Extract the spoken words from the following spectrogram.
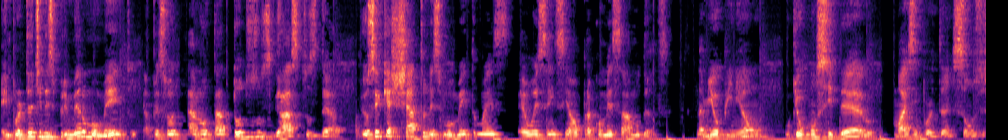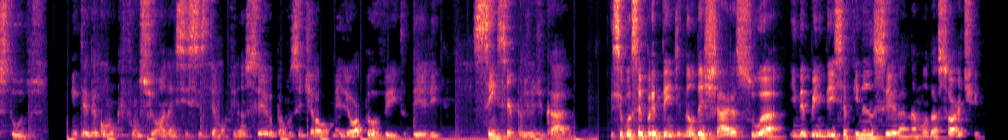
É importante nesse primeiro momento a pessoa anotar todos os gastos dela. Eu sei que é chato nesse momento, mas é o essencial para começar a mudança. Na minha opinião, o que eu considero mais importante são os estudos. Entender como que funciona esse sistema financeiro para você tirar o melhor proveito dele sem ser prejudicado. E se você pretende não deixar a sua independência financeira na mão da sorte,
